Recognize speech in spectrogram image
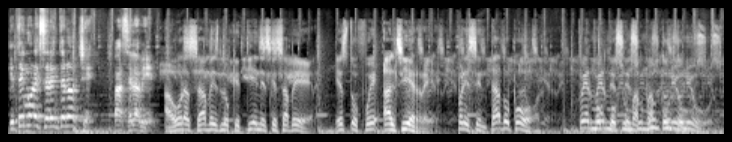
Que tenga una excelente noche. Pásela bien. Ahora sabes lo que tienes que saber. Esto fue Al Cierre, presentado por fermoctezuma.news.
